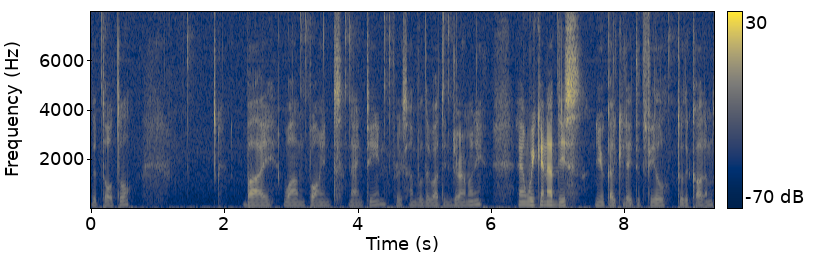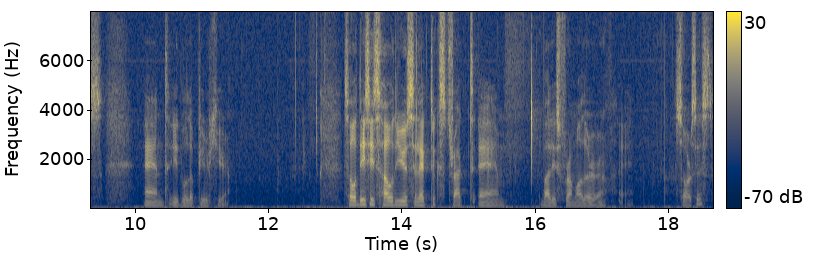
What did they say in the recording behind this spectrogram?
the total by 1.19, for example, the VAT in Germany, and we can add this new calculated field to the columns, and it will appear here. So this is how you select to extract um, values from other uh, sources.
